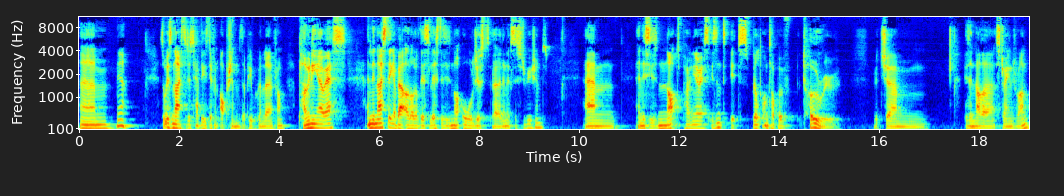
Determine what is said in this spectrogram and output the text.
Um, yeah, it's always nice to just have these different options that people can learn from. Pony OS, and the nice thing about a lot of this list is it's not all just uh, Linux distributions. Um, and this is not Pony OS, isn't. It's built on top of Toaru, which um, is another strange one.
